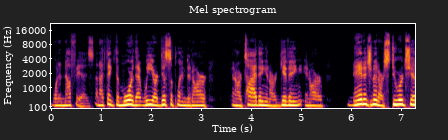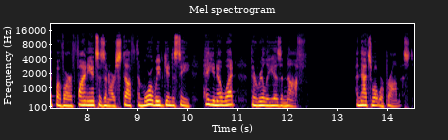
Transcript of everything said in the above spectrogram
what enough is. And I think the more that we are disciplined in our in our tithing, in our giving, in our management, our stewardship of our finances and our stuff, the more we begin to see, hey, you know what? There really is enough. And that's what we're promised.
